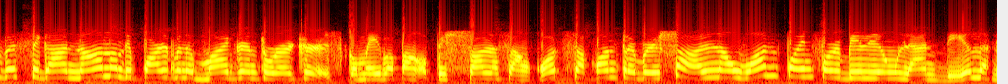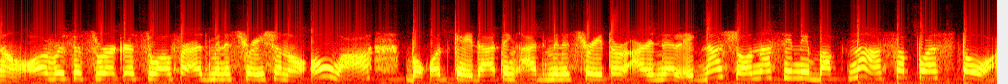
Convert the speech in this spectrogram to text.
Iniimbestigahan na ng Department of Migrant Workers kung may iba pang opisyal na sangkot sa kontrobersyal na 1.4 bilyong land deal ng Overseas Workers Welfare Administration o OWA bukod kay dating Administrator Arnel Ignacio na sinibak na sa pwesto.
